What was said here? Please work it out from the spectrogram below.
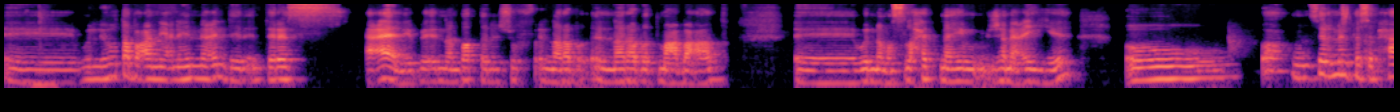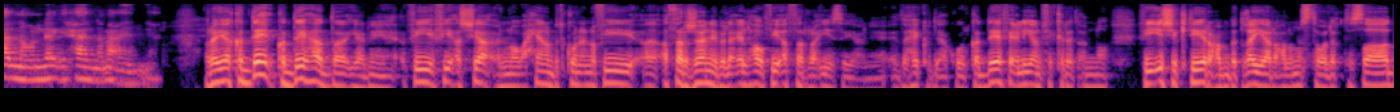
إيه واللي هو طبعا يعني هن عندهم انترس عالي بان نبطل نشوف لنا ربط لنا ربط مع بعض. إيه وان مصلحتنا هي جماعية. و... ونصير ننتسب حالنا ونلاقي حالنا معهم يعني. ريا قد إيه قد إيه هذا يعني في في أشياء إنه أحيانا بتكون إنه في أثر جانبي لها وفي أثر رئيسي يعني إذا هيك بدي أقول. قد إيه فعليا فكرة إنه في إشي كتير عم بتغير على مستوى الاقتصاد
